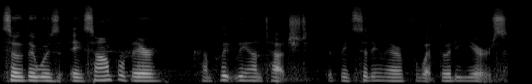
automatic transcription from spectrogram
So there was a sample there completely untouched. It'd been sitting there for what 30 years.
